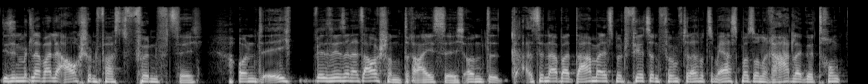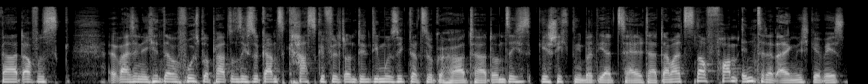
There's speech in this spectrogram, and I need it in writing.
die sind mittlerweile auch schon fast 50 und ich, wir sind jetzt auch schon 30 und sind aber damals mit 14, 15, als man zum ersten Mal so einen Radler getrunken hat auf dem, äh, weiß ich nicht, hinter dem Fußballplatz und sich so ganz krass gefühlt und die, die Musik dazu gehört hat und sich Geschichten über die erzählt hat. Damals noch vorm Internet eigentlich gewesen.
